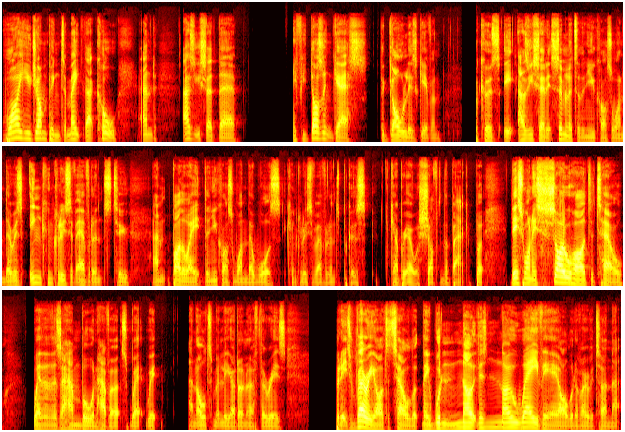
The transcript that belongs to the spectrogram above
Why are you jumping to make that call? And as you said there, if he doesn't guess, the goal is given because it, as you said, it's similar to the Newcastle one. There is inconclusive evidence to, and by the way, the Newcastle one there was conclusive evidence because Gabriel was shoved in the back. But this one is so hard to tell whether there's a handball and Havertz, where, where, and ultimately I don't know if there is. But it's very hard to tell that they wouldn't know. There's no way VAR would have overturned that.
